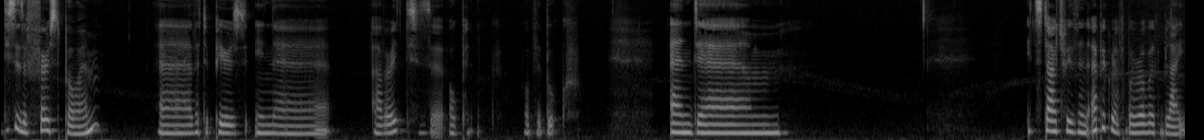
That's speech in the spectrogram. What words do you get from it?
This is the first poem uh, that appears in uh, Avarit. This is the opening of the book. And um, it starts with an epigraph by Robert Bly.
